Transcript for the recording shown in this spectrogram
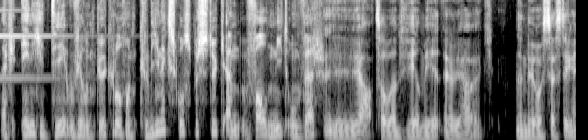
Heb je enig idee hoeveel een keukenrol van Kleenex kost per stuk? En val niet omver. Eh, ja, het zal wel veel meer. eh, ja, een euro 60, hè.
